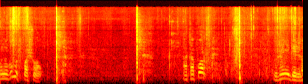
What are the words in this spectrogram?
Он глубь пошел. А топор уже не берет.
